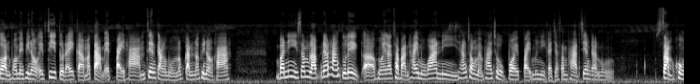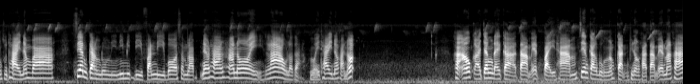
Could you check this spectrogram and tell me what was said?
ตอนพ่อแม่พี่น้องเอฟซีตัวใดกะมาตามแอดไปถามเสี้ยนกลางดงน้กันเนาะพี่น้องคะบันนี้สำหรับแนวทางตัวเลขหวยรัฐบาลไทยมือว่านนี้ทางช่องแหม่มผ้าโชคปล่อยไปมือนี้ก็จะสัมภาษณ์เสี้ยนกลางดงสัมคงสุดท้ายน้ำว่า เสี้ยนกลางดงนี้นิมิตดีฟันดีบอสำหรับแนวทางฮานอยเล่าวแล้วก็หวยไทยเนาะค่ะเนาะค่ะเอากะจังใดกะตามแอดไปถามเสี้ยนกลางดงน้ำกัน พี่น้องค่ะตามแอดมาค่ะ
